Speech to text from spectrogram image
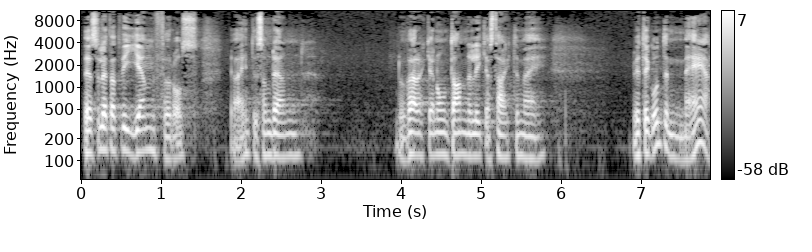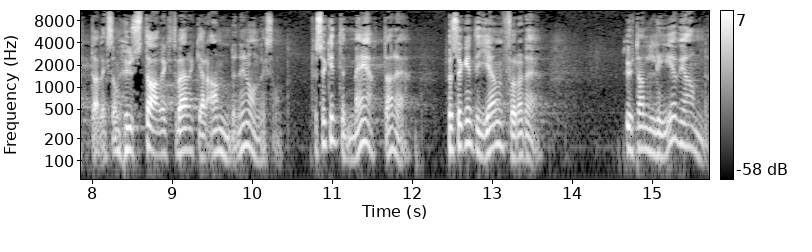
Det är så lätt att vi jämför oss. Jag är inte som den. Då verkar nog inte anden lika starkt i mig. Vet, det går inte att mäta liksom, hur starkt verkar anden i någon. Liksom. Försök inte mäta det. Försök inte jämföra det. Utan lev i anden.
